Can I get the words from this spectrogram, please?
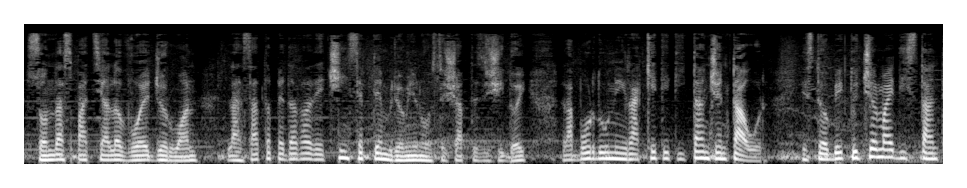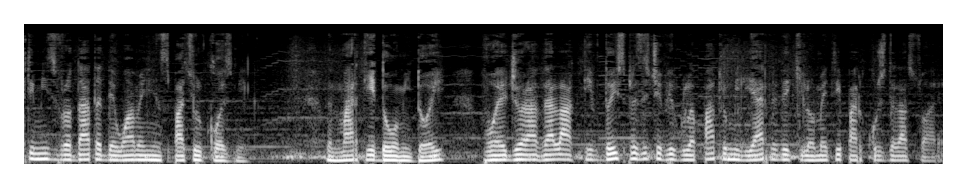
sonda spațială Voyager 1, lansată pe data de 5 septembrie 1972 la bordul unei rachete Titan Centaur, este obiectul cel mai distant trimis vreodată de oameni în spațiul cosmic. În martie 2002, Voyager avea la activ 12,4 miliarde de kilometri parcurs de la Soare.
